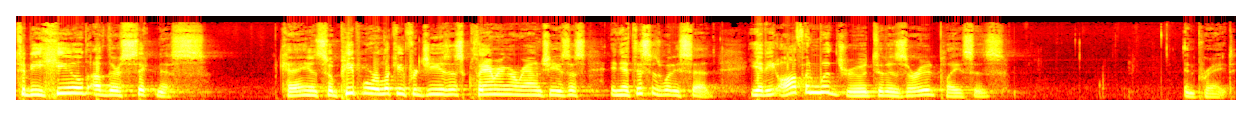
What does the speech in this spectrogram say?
to be healed of their sickness. Okay, and so people were looking for Jesus, clamoring around Jesus, and yet this is what he said. Yet he often withdrew to deserted places and prayed.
